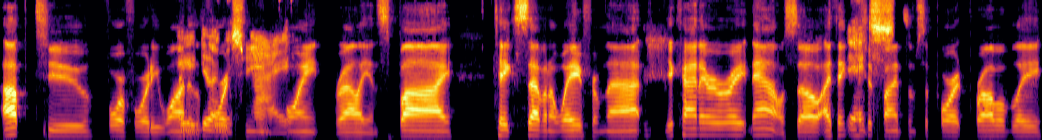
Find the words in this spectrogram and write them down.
up to 441 What is a the 14 SPY? point rally and spy take seven away from that, You're kind of right now. So I think you should find some support. Probably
